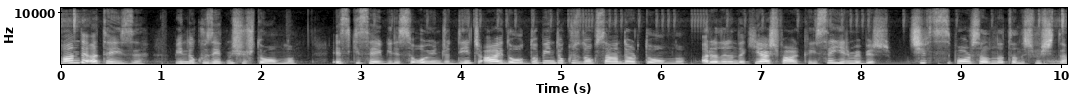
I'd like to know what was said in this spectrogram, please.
Hande Ataizi 1973 doğumlu. Eski sevgilisi oyuncu Dinç Aydoğdu 1994 doğumlu. Aralarındaki yaş farkı ise 21. Çift spor salonunda tanışmıştı.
